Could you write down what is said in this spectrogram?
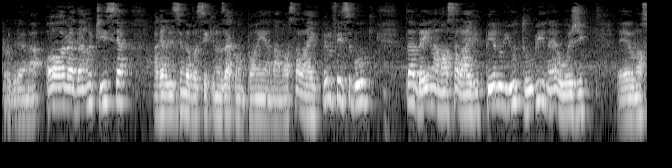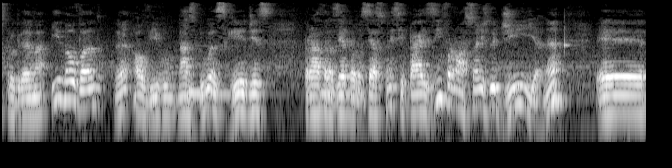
programa Hora da Notícia. Agradecendo a você que nos acompanha na nossa live pelo Facebook, também na nossa live pelo YouTube, né? Hoje é o nosso programa inovando, né? ao vivo nas duas redes para trazer para você as principais informações do dia. Né? É,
